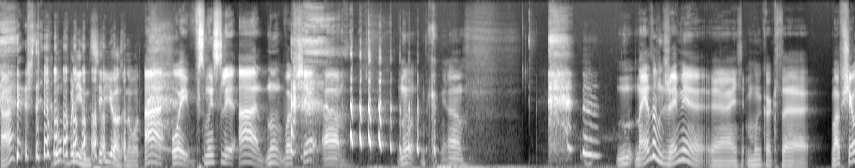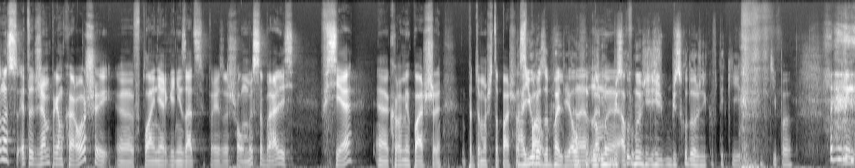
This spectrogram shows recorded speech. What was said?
А? Ну, блин, серьезно вот. А, ой, в смысле, а, ну, вообще, а, ну, а, на этом джеме э, мы как-то... Вообще у нас этот джем прям хороший э, в плане организации произошел. Мы собрались все, э, кроме Паши, потому что Паша А спал. Юра заболел. Но мы без, мы без художников такие, типа... Блин,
